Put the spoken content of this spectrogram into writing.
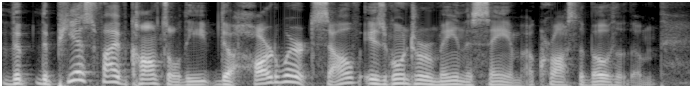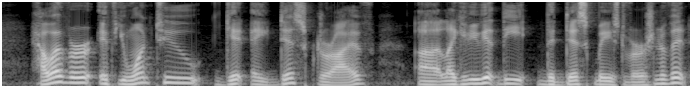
the the PS5 console, the the hardware itself is going to remain the same across the both of them. However, if you want to get a disk drive, uh, like if you get the the disk based version of it,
